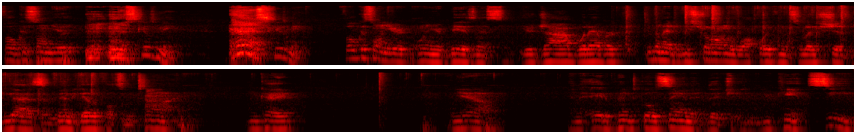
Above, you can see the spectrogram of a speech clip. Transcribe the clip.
Focus on your excuse me. excuse me. Focus on your on your business, your job, whatever. You're gonna have to be strong to walk away from this relationship. You guys have been together for some time. Okay? Yeah. And the Eight of Pentacles saying that, that you, you can't see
